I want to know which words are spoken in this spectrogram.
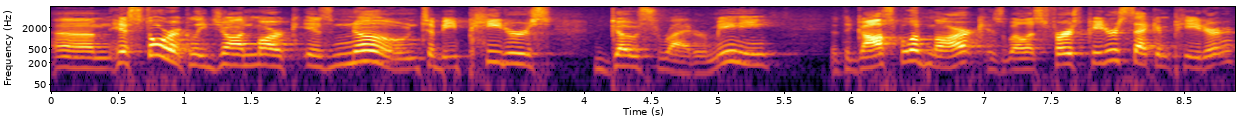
Um, historically, John Mark is known to be Peter's ghostwriter, meaning that the Gospel of Mark, as well as 1 Peter, 2 Peter,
